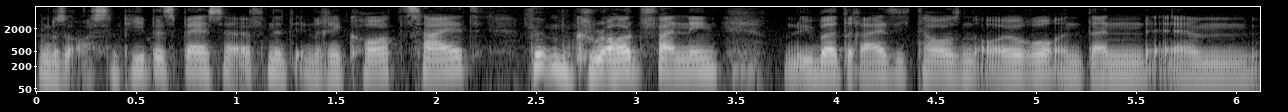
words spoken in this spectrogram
Und das Awesome People Space eröffnet in Rekordzeit mit einem Crowdfunding von über 30.000 Euro und dann ähm,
